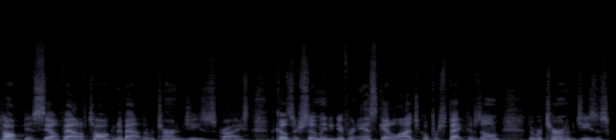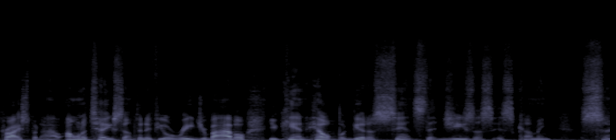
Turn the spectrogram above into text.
talked itself out of talking about the return of Jesus Christ because there's so many different eschatological perspectives on the return of Jesus Christ. But I, I want to tell you something. If you'll read your Bible, you can't help but get a sense that Jesus is coming soon.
